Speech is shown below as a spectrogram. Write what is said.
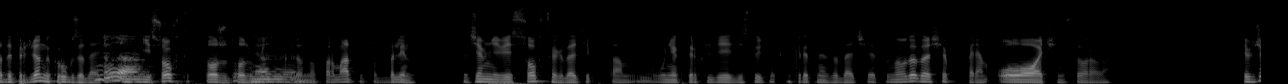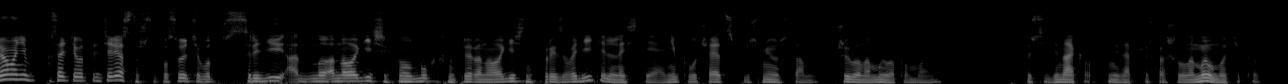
под определенный круг задач. Ну да. И софт тоже должен да, быть да. определенного формата. То, блин, зачем мне весь софт, когда, типа, там у некоторых людей есть действительно конкретные задачи. Это, ну, вот это вообще прям очень здорово. И в чем они, кстати, вот интересно, что, по сути, вот среди аналогичных ноутбуков, например, аналогичных производительностей, они, получаются плюс-минус там шило на мыло, по-моему. То есть одинаково. Не знаю, почему сказал шило на мыло, но типа...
